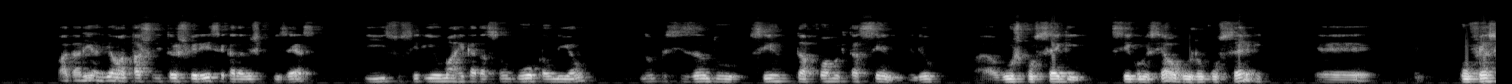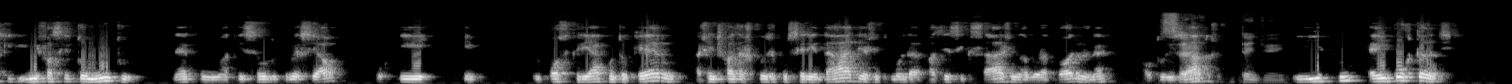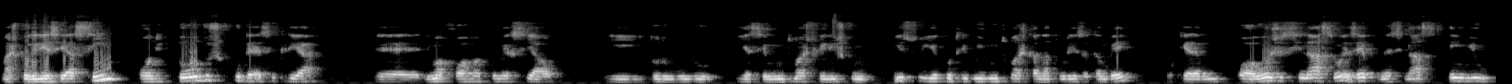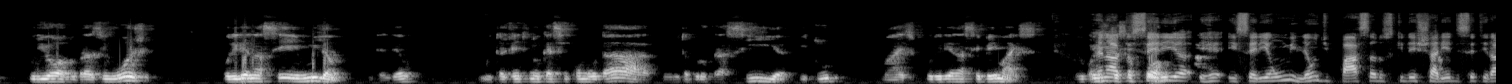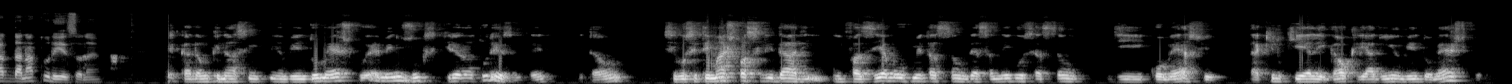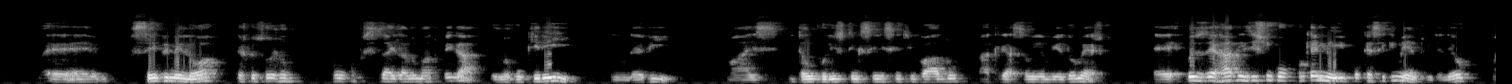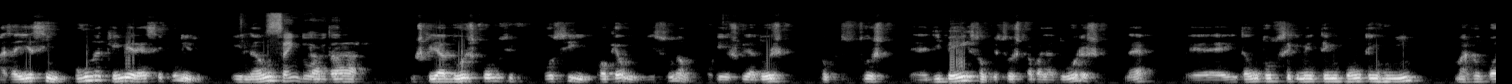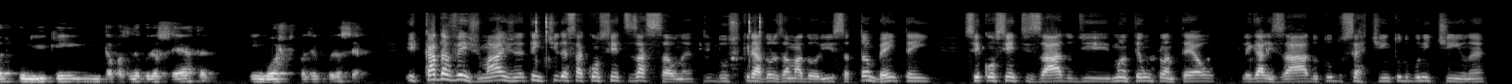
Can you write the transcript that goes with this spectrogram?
pagaria ali uma taxa de transferência cada vez que fizesse, e isso seria uma arrecadação boa para a União, não precisando ser da forma que está sendo, entendeu? Alguns conseguem ser comercial, alguns não conseguem. É, confesso que me facilitou muito né, com a aquisição do comercial, porque eu posso criar quanto eu quero, a gente faz as coisas com seriedade, a gente manda fazer fixagem em laboratórios, né? autorizados. Certo, entendi. E isso é importante. Mas poderia ser assim, onde todos pudessem criar é, de uma forma comercial e todo mundo ia ser muito mais feliz com isso, ia contribuir muito mais com a natureza também, porque era, ó, hoje se nasce, um exemplo, né, se nasce 100 mil curió no Brasil hoje, poderia nascer um milhão, entendeu? Muita gente não quer se incomodar com muita burocracia e tudo, mas poderia nascer bem mais. Renato, e seria, e seria um milhão de pássaros que deixaria de ser tirado da natureza, né? Cada um que nasce em ambiente doméstico é menos um que se tira da natureza, entende? Então, se você tem mais facilidade em fazer a movimentação dessa negociação de comércio daquilo que é legal criado em ambiente doméstico, é sempre melhor que as pessoas não vão precisar ir lá no mato pegar, ou não vão querer ir, não deve ir. Mas, então, por isso tem que ser incentivado a criação em ambiente doméstico. É, coisas erradas existem em qualquer meio, em qualquer segmento, entendeu? Mas aí, assim, puna quem merece ser punido. E não Sem dúvida. tratar os criadores como se fosse qualquer um. Isso não, porque os criadores são pessoas é, de bem, são pessoas trabalhadoras, né? É, então, todo segmento tem o bom, tem o ruim, mas não pode punir quem está fazendo a coisa certa, quem gosta de fazer a coisa certa. E cada vez mais né, tem tido essa conscientização né, dos criadores amadoristas, também tem se conscientizado de manter um plantel legalizado, tudo certinho, tudo bonitinho, né?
